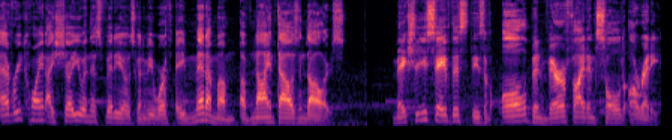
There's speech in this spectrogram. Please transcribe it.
Every coin I show you in this video is going to be worth a minimum of $9,000. Make sure you save this. These have all been verified and sold already.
